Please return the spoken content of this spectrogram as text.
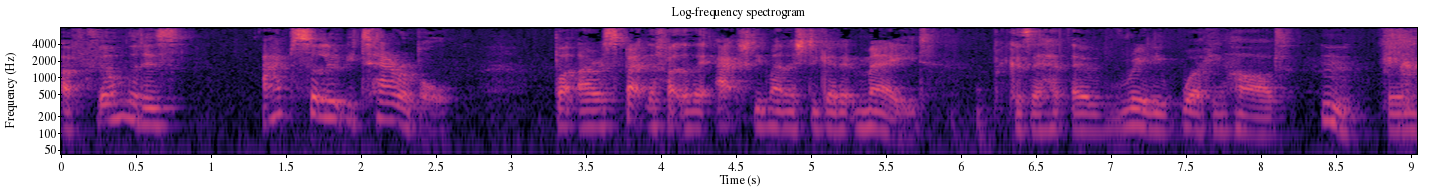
a film that is absolutely terrible, but I respect the fact that they actually managed to get it made because they had, they're really working hard Hmm. in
